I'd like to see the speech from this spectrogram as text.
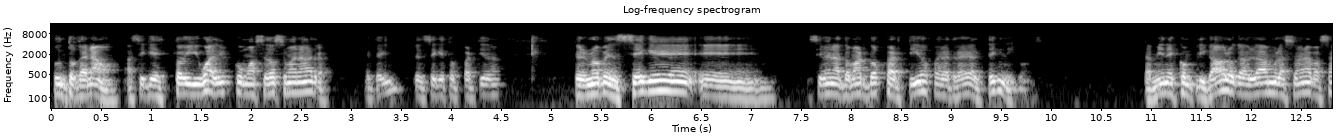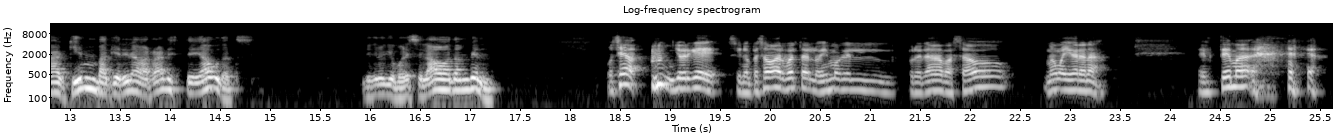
puntos ganados. Así que estoy igual como hace dos semanas atrás. Pensé que estos partidos, pero no pensé que eh, se iban a tomar dos partidos para traer al técnico. También es complicado lo que hablábamos la semana pasada. ¿Quién va a querer agarrar este Audax? Yo creo que por ese lado también. O sea, yo creo que si nos empezamos a dar vuelta lo mismo que el programa pasado, no vamos a llegar a nada. El tema,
